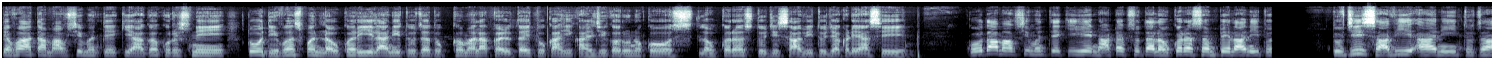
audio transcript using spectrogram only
तेव्हा आता मावशी म्हणते की अगं कृष्णे तो दिवस पण लवकर येईल आणि तुझं दुःख मला कळतंय. तू काही काळजी करू नकोस. लवकरच तुझी सावी तुझ्याकडे असेल. गोदा मावशी म्हणते की हे नाटकसुद्धा लवकरच संपेल आणि तू तुझी सावी आणि तुझा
